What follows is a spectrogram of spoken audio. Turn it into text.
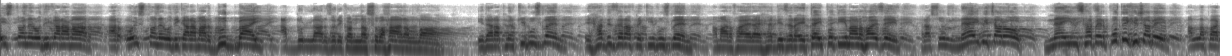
এই স্তনের অধিকার আমার, আর ওই স্তনের অধিকার আমার দুধ ভাই আবদুল্লাহ জোরে কন্যা সুবাহান আল্লাহ আপনার কি বুঝলেন? এই হাদিস দ্বারা আপনি কি বুঝলেন? আমার ভাইরা হাদিস দ্বারা এটাই হয় যে, রাসূল ন্যায় বিচারক, ন্যায় ইনসাফের প্রতীক হিসাবে আল্লাহ পাক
